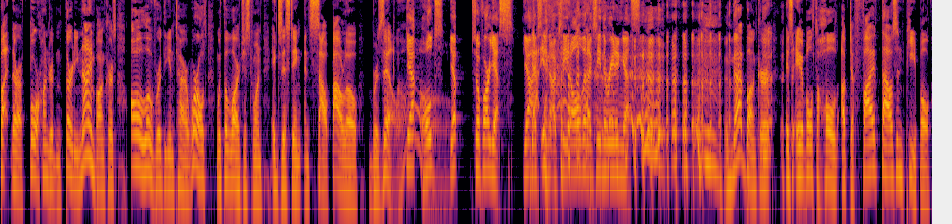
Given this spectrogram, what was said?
but there are 439 bunkers all over the entire world, with the largest one existing in Sao Paulo, Brazil. Yep, holds. Yep. So far, yes. Yeah, Yeah, I've seen I've seen all of it. I've seen the reading, yes. And that bunker is able to hold up to 5,000 people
